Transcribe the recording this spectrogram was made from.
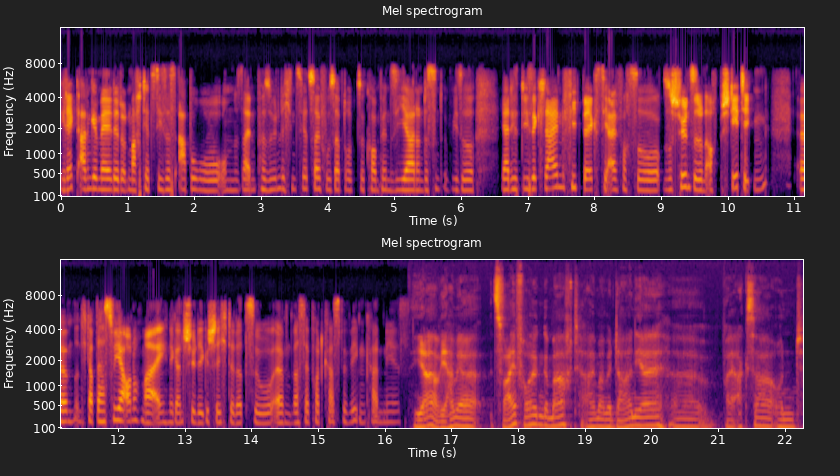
direkt angemeldet und macht jetzt dieses Abo, um seinen persönlichen CO2-Fußabdruck zu kompensieren. Und das sind irgendwie so, ja, die, diese kleinen Feedbacks, die einfach so, so schön sind und auch bestätigen. Ähm, und ich glaube, da hast du ja auch nochmal eigentlich eine ganz schöne Geschichte dazu, ähm, was der Podcast bewegen kann, Nils. Ja, wir haben ja zwei Folgen gemacht. Einmal mit Daniel äh, bei AXA und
